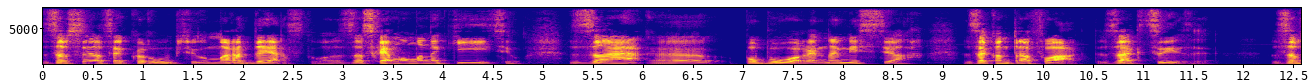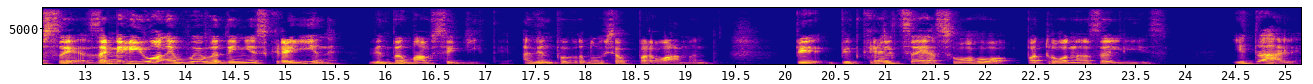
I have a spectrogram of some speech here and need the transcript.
за все це корупцію, мародерство, за схему монокійців, за е, побори на місцях, за контрафакт, за акцизи, за все, за мільйони виведені з країни, він би мав сидіти. А він повернувся в парламент під, крильце свого патрона заліз і далі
